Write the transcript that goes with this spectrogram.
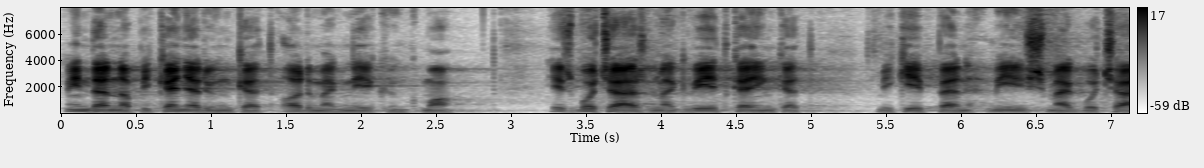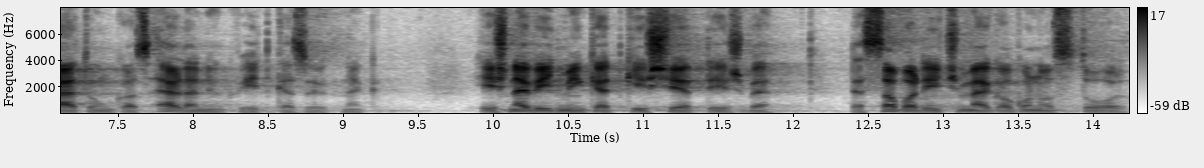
Mindennapi kenyerünket add meg nékünk ma, és bocsásd meg védkeinket, miképpen mi is megbocsátunk az ellenünk védkezőknek. És ne vigy minket kísértésbe, de szabadíts meg a gonosztól,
